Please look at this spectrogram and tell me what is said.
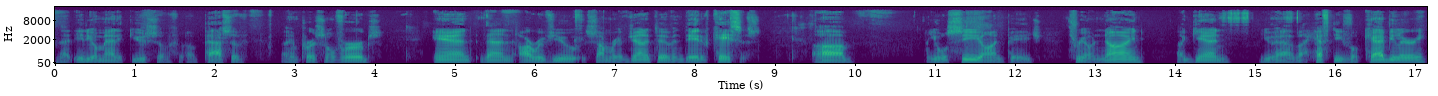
that idiomatic use of passive impersonal verbs, and then our review summary of genitive and dative cases. Um, you will see on page 309 again you have a hefty vocabulary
